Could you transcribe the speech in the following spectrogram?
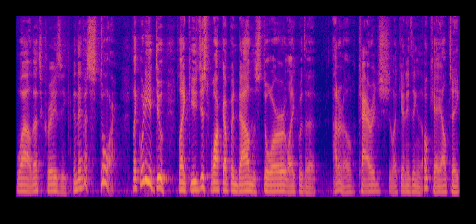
Wow, that's crazy. And they have a store. Like, what do you do? Like, you just walk up and down the store, like with a, I don't know, carriage, like anything. Okay, I'll take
